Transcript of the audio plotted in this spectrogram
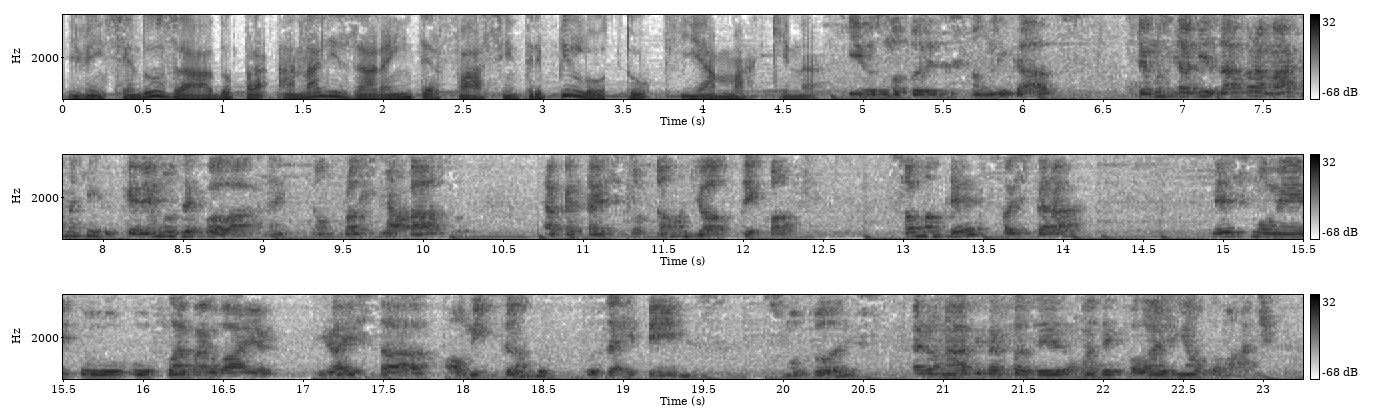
e vem sendo usado para analisar a interface entre piloto e a máquina. E os motores estão ligados. Temos que avisar para a máquina que queremos decolar. Né? Então, o próximo passo é apertar esse botão de auto takeoff. Só manter, só esperar. Nesse momento, o fly-by-wire já está aumentando os RPMs dos motores. A aeronave vai fazer uma decolagem automática.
